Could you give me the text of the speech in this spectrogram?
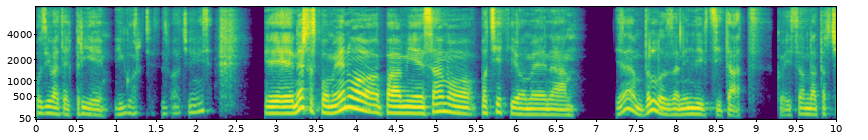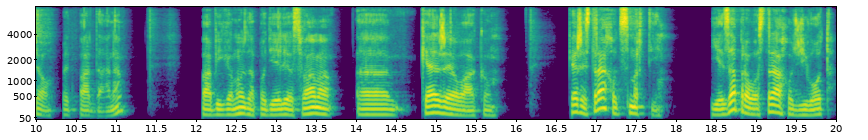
pozivatelj prije, Igor će se zvati, čini mi se, je nešto spomenuo, pa mi je samo podsjetio me na jedan vrlo zanimljiv citat koji sam natrčao pred par dana, pa bi ga možda podijelio s vama. E, kaže ovako, kaže strah od smrti je zapravo strah od života.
